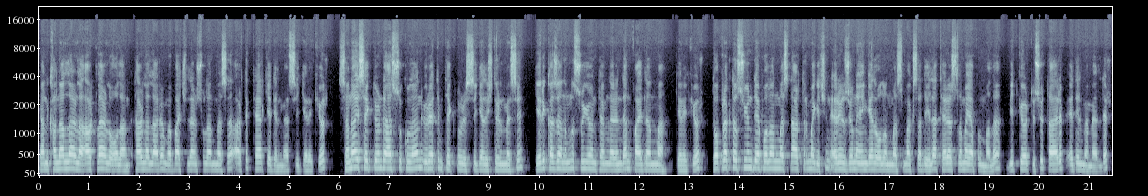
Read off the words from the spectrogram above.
yani kanallarla, arklarla olan tarlaların ve bahçelerin sulanması artık terk edilmesi gerekiyor. Sanayi sektöründe az su kullanan üretim teknolojisi geliştirilmesi, geri kazanımlı su yöntemlerinden faydalanma gerekiyor. Toprakta suyun depolanmasını artırmak için erozyona engel olunması maksadıyla teraslama yapılmalı, bitki örtüsü tahrip edilmemelidir.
